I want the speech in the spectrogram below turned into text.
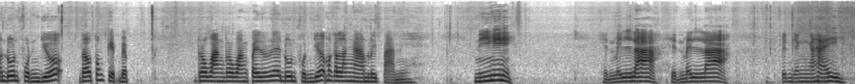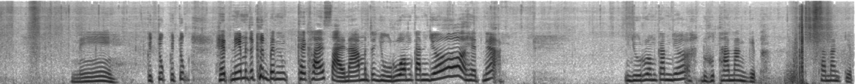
มันโดนฝนเยอะ เราต้องเก็บแบบระวังระวังไปเรื่อยโดนฝนเยอะมันกำลังงามเลยป่านนี้ นี่ เห็นไหมล่ะ เห็นไหมล่ะ เป็นยังไง นี่กระจุกกระจุก เห็ดนี้มันจะขึ้นเป็นคล้ายๆ สายน้ำมันจะอยู่รวมกันเยอะ เห็ดเนี้ย อยู่รวมกันเยอะ ดูท่านั่งเก็บท่านั่งเก็บ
